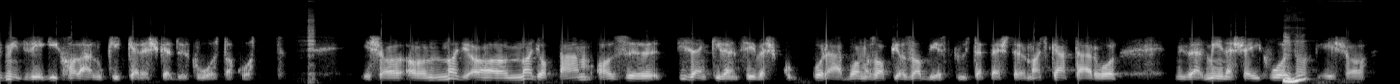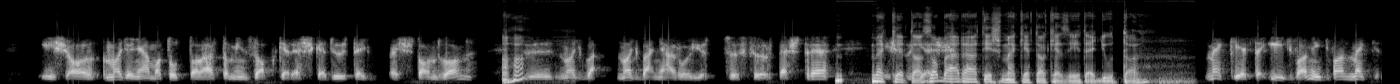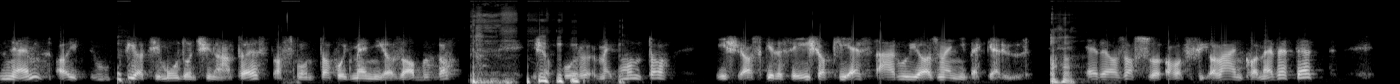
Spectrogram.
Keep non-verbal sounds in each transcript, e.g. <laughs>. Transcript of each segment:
mindvégig halálukig kereskedők voltak ott. És a, a, nagy, a nagyapám az 19 éves korában az apja Zabért küldte Pestre Nagykátáról, mivel méneseik voltak, uh-huh. és a és a nagyanyámat ott találta, mint zapkereskedőt egy, egy standban, Aha. Nagybá, Nagybányáról jött föl Pestre. Megkérte a zabárát, és megkérte a kezét egyúttal. Megkérte, így van, így van, meg nem, a, piaci módon csinálta ezt, azt mondta, hogy mennyi az abra, <laughs> és akkor megmondta, és azt kérdezte, és aki ezt árulja, az mennyibe kerül. Aha. Erre az az a, a lányka nevetett,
